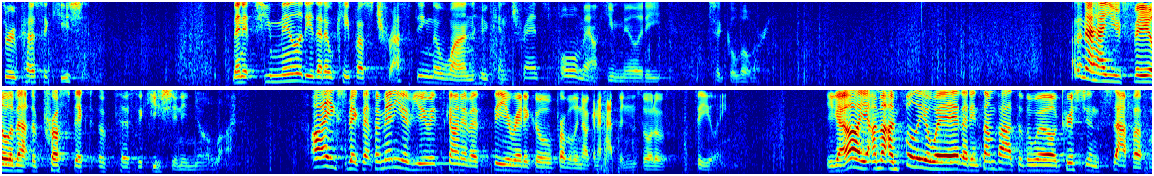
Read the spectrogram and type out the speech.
through persecution, then it's humility that will keep us trusting the one who can transform our humility to glory. I don't know how you feel about the prospect of persecution in your life. I expect that for many of you, it's kind of a theoretical, probably not going to happen sort of feeling. You go, oh, yeah, I'm, I'm fully aware that in some parts of the world Christians suffer for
